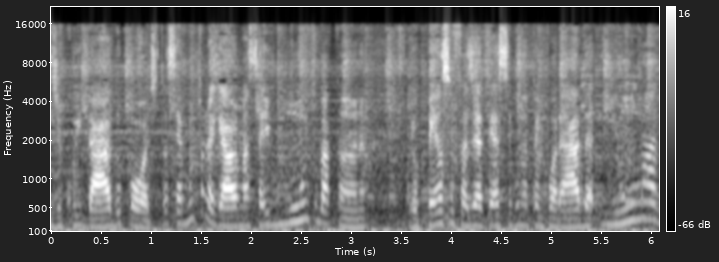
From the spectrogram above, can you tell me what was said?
de cuidado, pode. Então, assim, é muito legal, é uma série muito bacana. Eu penso em fazer até a segunda temporada. E, uma,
